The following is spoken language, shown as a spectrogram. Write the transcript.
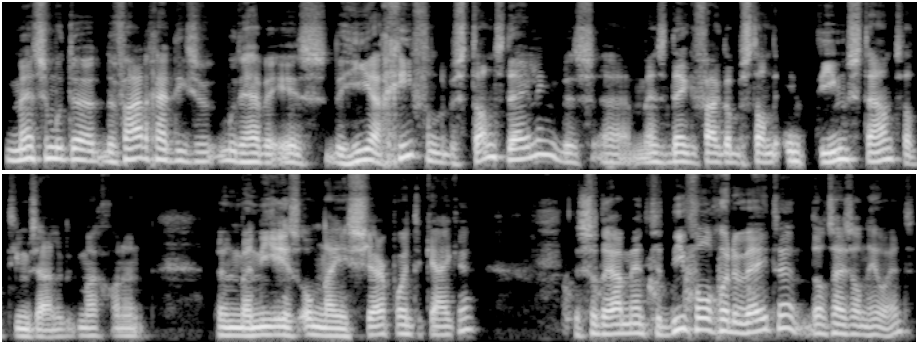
mensen moeten, de vaardigheid die ze moeten hebben is de hiërarchie van de bestandsdeling. Dus mensen denken vaak dat bestanden in teams staan. Terwijl teams eigenlijk maar gewoon een, een manier is om naar je SharePoint te kijken. Dus zodra mensen die volgorde weten, dan zijn ze al een heel eind.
